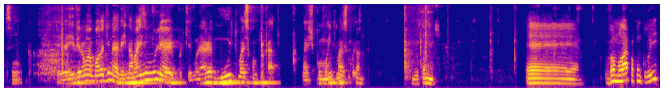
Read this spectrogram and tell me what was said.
Sim. E aí vira uma bola de neve, ainda mais em mulher, porque mulher é muito mais complicado. Mexe com muito, muito mais, mais coisa. Justamente. É... Vamos lá para concluir?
